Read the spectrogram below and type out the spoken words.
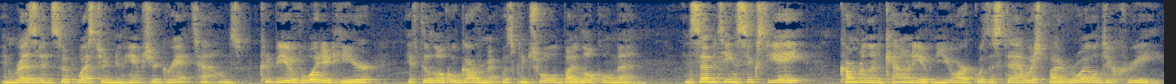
and residents of western New Hampshire grant towns could be avoided here if the local government was controlled by local men. In 1768, Cumberland County of New York was established by royal decree.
